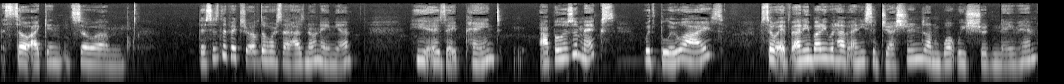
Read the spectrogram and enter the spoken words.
there. So I can, so um, this is the picture of the horse that has no name yet. He is a paint Appaloosa mix with blue eyes. So if anybody would have any suggestions on what we should name him,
